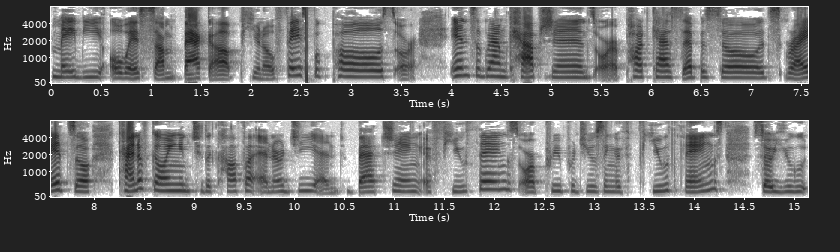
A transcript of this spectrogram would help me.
maybe always some backup, you know, Facebook posts or Instagram captions or podcast episodes, right? So, kind of going into the kapha energy and batching a few things or pre producing a few things so you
